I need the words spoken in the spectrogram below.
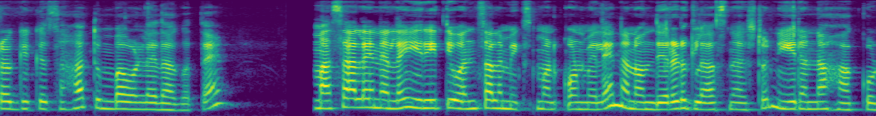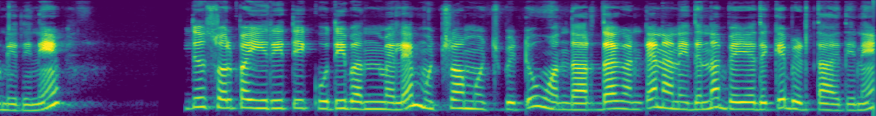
ಆರೋಗ್ಯಕ್ಕೆ ಸಹ ತುಂಬ ಒಳ್ಳೆಯದಾಗುತ್ತೆ ಮಸಾಲೆನೆಲ್ಲ ಈ ರೀತಿ ಒಂದು ಸಲ ಮಿಕ್ಸ್ ಮಾಡ್ಕೊಂಡ್ಮೇಲೆ ನಾನು ಒಂದೆರಡು ಗ್ಲಾಸ್ನಷ್ಟು ನೀರನ್ನು ಹಾಕ್ಕೊಂಡಿದ್ದೀನಿ ಇದು ಸ್ವಲ್ಪ ಈ ರೀತಿ ಕುದಿ ಬಂದಮೇಲೆ ಮುಚ್ಚಳ ಮುಚ್ಚಿಬಿಟ್ಟು ಒಂದು ಅರ್ಧ ಗಂಟೆ ನಾನು ಇದನ್ನು ಬೇಯೋದಕ್ಕೆ ಬಿಡ್ತಾ ಇದ್ದೀನಿ.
